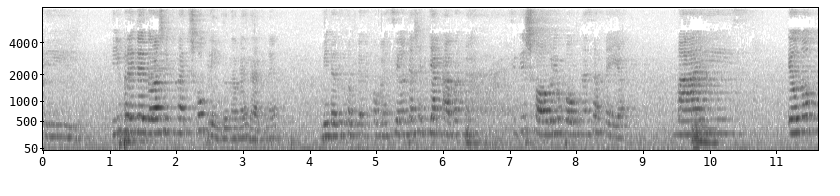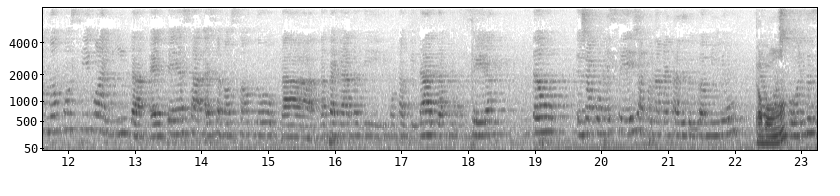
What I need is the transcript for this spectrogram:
de, de empreendedor, a gente vai descobrindo, na verdade, né? Vinda de família de comerciante, a gente acaba se descobre um pouco nessa veia. Mas eu não, não consigo ainda é, ter essa, essa noção do, da, da pegada de, de, contabilidade, da financeira. Então, eu já comecei, já estou na metade do caminho tá bom. algumas coisas,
